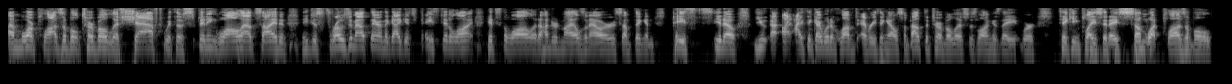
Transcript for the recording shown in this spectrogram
a more plausible turbo lift shaft with a spinning wall outside, and he just throws him out there, and the guy gets pasted along, hits the wall at 100 miles an hour or something, and pastes. You know, you I, I think I would have loved everything else about the turbo lifts as long as they were taking place in a somewhat plausible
